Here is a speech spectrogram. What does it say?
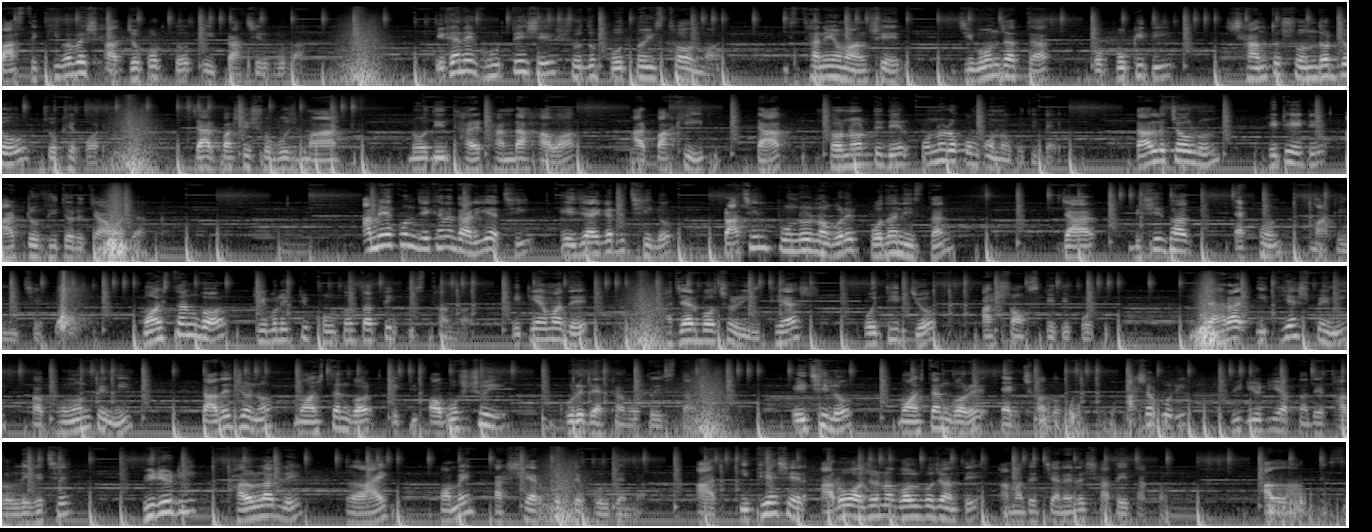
বাঁচতে কীভাবে সাহায্য করতো এই প্রাচীরগুলা। এখানে ঘুরতে এসে শুধু প্রত্নস্থল নয়, স্থানীয় মানুষের জীবনযাত্রা ও প্রকৃতি শান্ত সৌন্দর্যও চোখে পড়ে। চারপাশে সবুজ মাঠ নদীর ধারে ঠান্ডা হাওয়া আর পাখির ডাক শরণার্থীদের অন্যরকম অনুভূতি দেয়। তাহলে চলুন হেঁটে হেঁটে আটটু ভিতরে যাওয়া যাক। আমি এখন যেখানে দাঁড়িয়ে আছি, এই জায়গাটি ছিল প্রাচীন পুণ্যনগরের প্রধান স্থান, যার বেশিরভাগ এখন মাটির নিচে। ময়স্থানগড় কেবল একটি প্রত্নতাত্ত্বিক স্থান নয়, এটি আমাদের হাজার বছরের ইতিহাস, ঐতিহ্য আর সংস্কৃতির প্রতীক যারা ইতিহাসপ্রেমী বা ভ্রমণ প্রেমী তাদের জন্য ময়স্তানগড় একটি অবশ্যই ঘুরে দেখার মতো স্থান। এই ছিল ময়স্তানগড়ের এক ঝলক। আশা করি ভিডিওটি আপনাদের ভালো লেগেছে। ভিডিওটি ভালো লাগলে লাইক, কমেন্ট আর শেয়ার করতে ভুলবেন না। আর ইতিহাসের আরও অজানা গল্প জানতে আমাদের চ্যানেলের সাথেই থাকুন। আল্লাহ হাফিজ।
